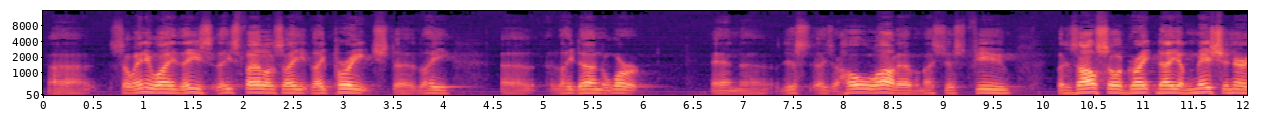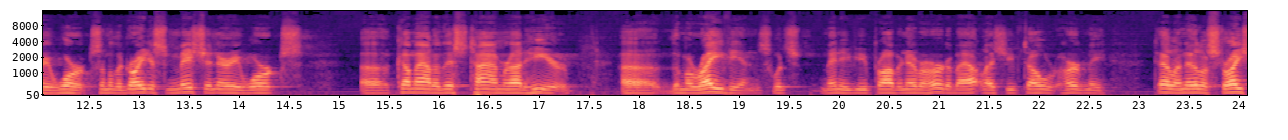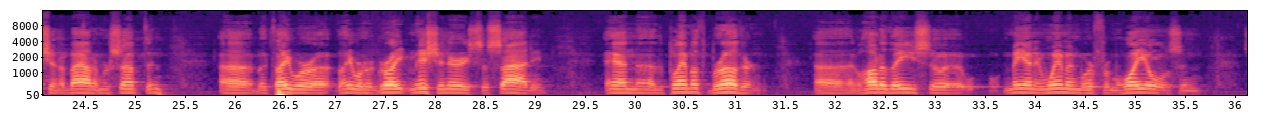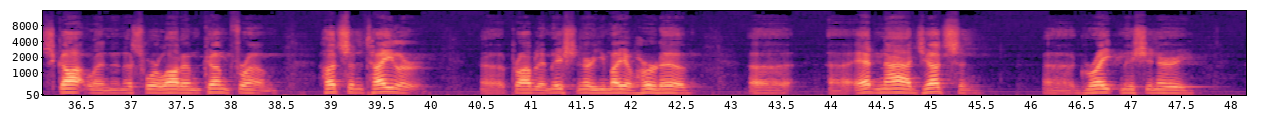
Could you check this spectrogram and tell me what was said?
Uh, so anyway, these these fellows they they preached, uh, they uh, they done the work, and uh, just there's a whole lot of them. That's just a few, but it's also a great day of missionary work. Some of the greatest missionary works uh, come out of this time right here. the Moravians, which many of you probably never heard about unless you've told heard me tell an illustration about them or something. Uh, but they were a, they were a great missionary society, and uh, the Plymouth Brethren. Uh, a lot of these uh, men and women were from Wales and Scotland, and that's where a lot of them come from. Hudson Taylor, uh, probably a missionary you may have heard of. Uh, Adoniram Judson, great missionary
